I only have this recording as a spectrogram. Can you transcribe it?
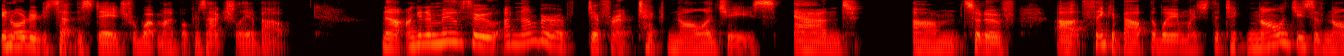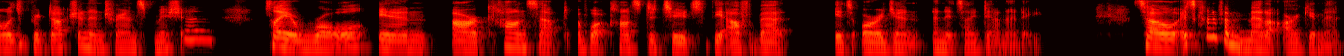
in order to set the stage for what my book is actually about. Now, I'm going to move through a number of different technologies and um, sort of uh, think about the way in which the technologies of knowledge production and transmission play a role in our concept of what constitutes the alphabet, its origin, and its identity. So it's kind of a meta argument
